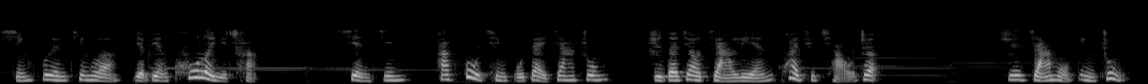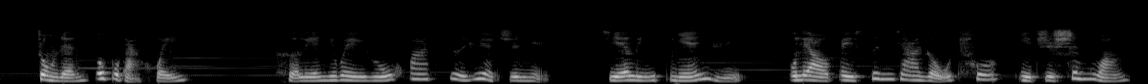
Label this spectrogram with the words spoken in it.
邢夫人听了，也便哭了一场。现今他父亲不在家中，只得叫贾琏快去瞧着。知贾母病重，众人都不敢回。可怜一位如花似月之女，结离年余。不料被孙家揉搓，以致身亡。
